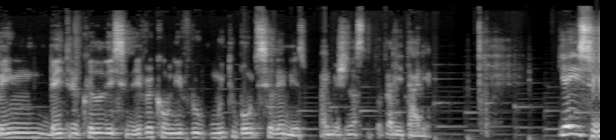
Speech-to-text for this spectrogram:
bem bem tranquilo desse livro, que é um livro muito bom de se ler mesmo. A imaginação totalitária. E é isso.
